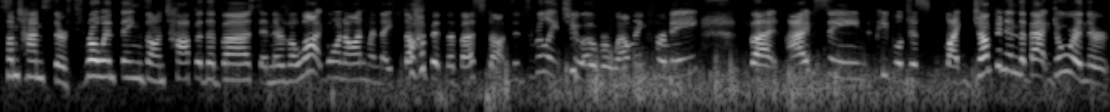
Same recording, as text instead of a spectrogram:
Sometimes they're throwing things on top of the bus, and there's a lot going on when they stop at the bus stops. It's really too overwhelming for me. But I've seen people just like jumping in the back door and they're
